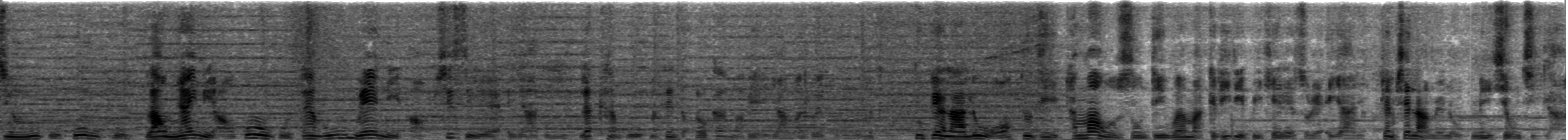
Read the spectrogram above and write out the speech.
ကျင်မှုကိုကိုယ့်ကိုယ်လောင်မြိုက်နေအောင်ကိုယ့်ကိုယ်တန်ဖိုးမဲ့နေအောင်ဖြစ်စေတဲ့အရာဒီလက်ခံဖို့မတင်တော့လောကမှာပဲအရာလိုက်ပဲဆိုလို့မထင်သူပြန်လာလို့ရောသူဒီထမောက်ဆုံးဒီဝမ်းမှာဂတိတွေပြီးခဲ့တဲ့ဆိုတဲ့အရာတွေပြန်ဖြစ်လာမယ်လို့မင်းယုံကြည်လား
